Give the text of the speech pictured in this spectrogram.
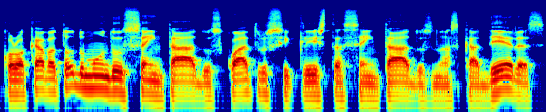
colocava todo mundo sentado, os quatro ciclistas sentados nas cadeiras,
